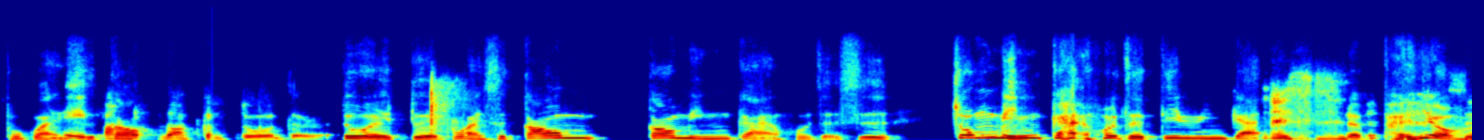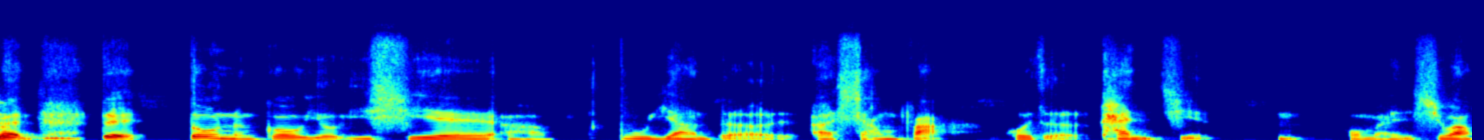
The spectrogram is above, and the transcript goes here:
不管是高到更多的人，对对，不管是高高敏感或者是中敏感 或者低敏感的朋友们，对，都能够有一些啊不一样的啊想法或者看见。嗯，我们很希望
